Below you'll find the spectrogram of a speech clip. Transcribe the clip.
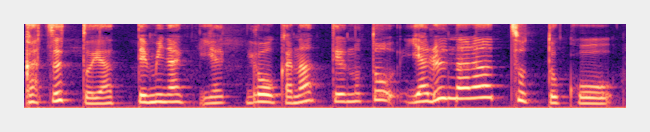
ガツッとやってみなやろうかなっていうのとやるならちょっとこう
